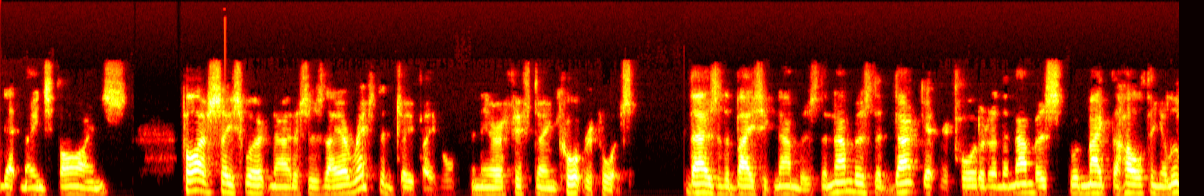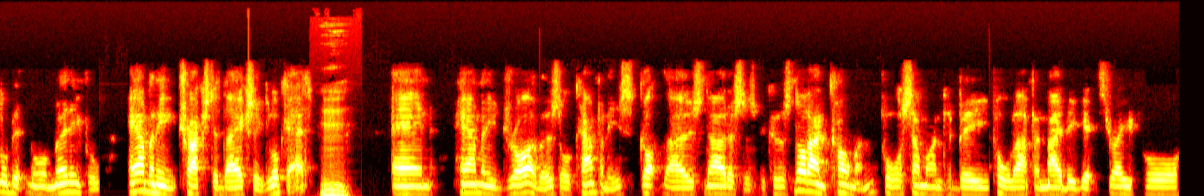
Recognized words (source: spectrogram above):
That means fines. Five cease work notices. They arrested two people, and there are 15 court reports those are the basic numbers. The numbers that don't get reported and the numbers would make the whole thing a little bit more meaningful. How many trucks did they actually look at? Mm. And how many drivers or companies got those notices? Because it's not uncommon for someone to be pulled up and maybe get three, four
